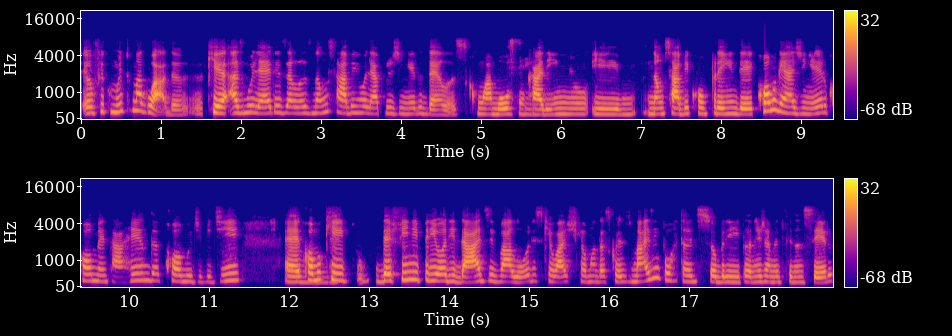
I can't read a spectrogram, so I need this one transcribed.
eu fico muito magoada que as mulheres elas não sabem olhar para o dinheiro delas com amor, Sim. com carinho e não sabem compreender como ganhar dinheiro, como aumentar a renda, como dividir, é, uhum. como que define prioridades e valores, que eu acho que é uma das coisas mais importantes sobre planejamento financeiro,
